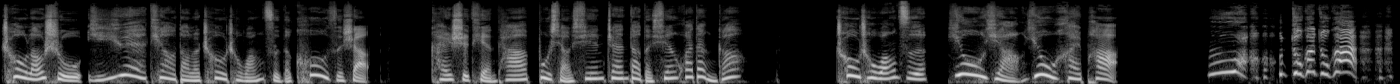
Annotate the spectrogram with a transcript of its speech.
臭老鼠一跃跳到了臭臭王子的裤子上。开始舔他不小心沾到的鲜花蛋糕，臭臭王子又痒又害怕。哇，走开走开！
